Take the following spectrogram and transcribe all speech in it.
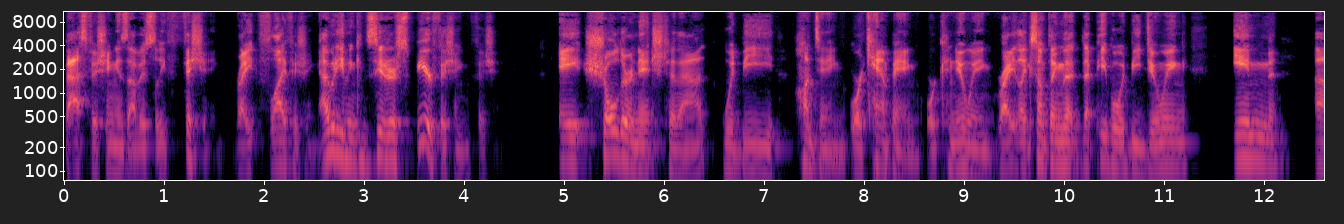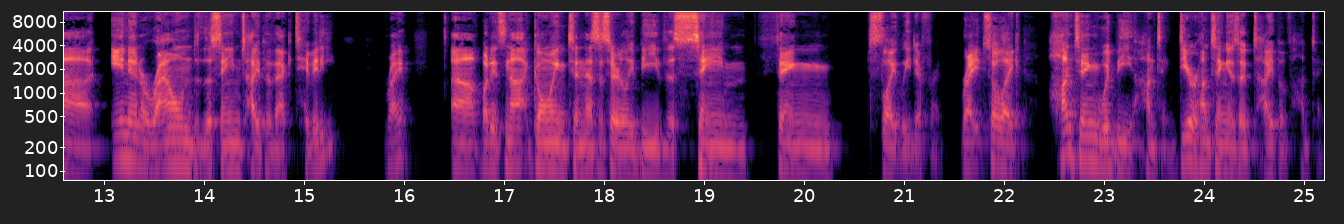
Bass fishing is obviously fishing, right? Fly fishing. I would even consider spear fishing fishing. A shoulder niche to that would be hunting or camping or canoeing, right? Like something that that people would be doing in uh, in and around the same type of activity, right? Uh, but it's not going to necessarily be the same thing, slightly different, right? So like hunting would be hunting. Deer hunting is a type of hunting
